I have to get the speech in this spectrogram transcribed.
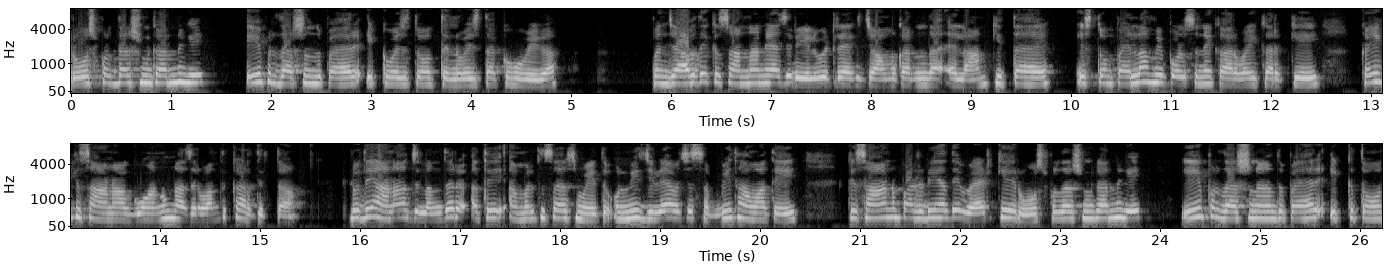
ਰੋਸ ਪ੍ਰਦਰਸ਼ਨ ਕਰਨਗੇ। ਇਹ ਪ੍ਰਦਰਸ਼ਨ ਦੁਪਹਿਰ 1 ਵਜੇ ਤੋਂ 3 ਵਜੇ ਤੱਕ ਹੋਵੇਗਾ। ਪੰਜਾਬ ਦੇ ਕਿਸਾਨਾਂ ਨੇ ਅੱਜ ਰੇਲਵੇ ਟਰੈਕ ਜਾਮ ਕਰਨ ਦਾ ਐਲਾਨ ਕੀਤਾ ਹੈ। ਇਸ ਤੋਂ ਪਹਿਲਾਂ ਵੀ ਪੁਲਿਸ ਨੇ ਕਾਰਵਾਈ ਕਰਕੇ ਕਈ ਕਿਸਾਨ ਆਗੂਆਂ ਨੂੰ ਨਜ਼ਰਬੰਦ ਕਰ ਦਿੱਤਾ। ਲੁਧਿਆਣਾ, ਜਲੰਧਰ ਅਤੇ ਅੰਮ੍ਰਿਤਸਰ ਸਮੇਤ 19 ਜ਼ਿਲ੍ਹਿਆਂ ਵਿੱਚ 26 ਥਾਵਾਂ ਤੇ ਕਿਸਾਨ ਪਟੜੀਆਂ ਤੇ ਬੈਠ ਕੇ ਰੋਸ ਪ੍ਰਦਰਸ਼ਨ ਕਰਨਗੇ। ਇਹ ਪ੍ਰਦਰਸ਼ਨ ਦੁਪਹਿਰ 1 ਤੋਂ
